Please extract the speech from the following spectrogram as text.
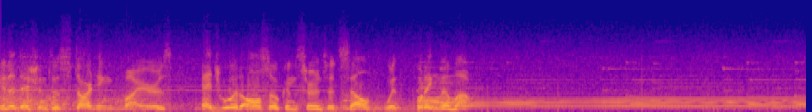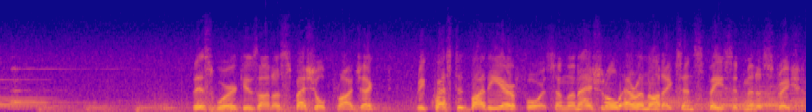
In addition to starting fires, Edgewood also concerns itself with putting them out. This work is on a special project requested by the Air Force and the National Aeronautics and Space Administration.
